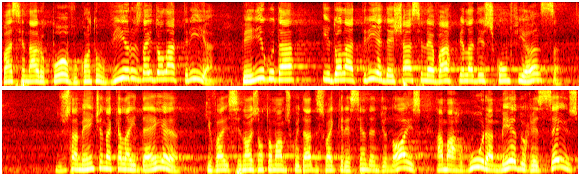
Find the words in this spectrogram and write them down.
vacinar o povo contra o vírus da idolatria, perigo da idolatria deixar-se levar pela desconfiança. Justamente naquela ideia que vai, se nós não tomarmos cuidado, isso vai crescendo dentro de nós, amargura, medo, receios,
